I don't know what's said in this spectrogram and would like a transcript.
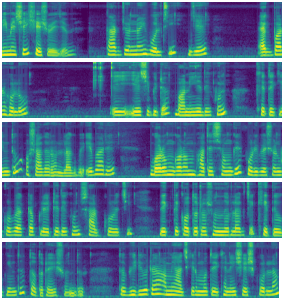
নিমেষেই শেষ হয়ে যাবে। তার জন্যই বলছি যে একবার হলেও এই রেসিপিটা বানিয়ে দেখুন। খেতে কিন্তু অসাধারণ লাগবে। এবারে গরম গরম ভাতের সঙ্গে পরিবেশন করব একটা প্লেটে। দেখুন, সার্ভ করেছি। দেখতে কতটা সুন্দর লাগছে, খেতেও কিন্তু ততটাই সুন্দর। তো ভিডিওটা আমি আজকের মতো এখানেই শেষ করলাম।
